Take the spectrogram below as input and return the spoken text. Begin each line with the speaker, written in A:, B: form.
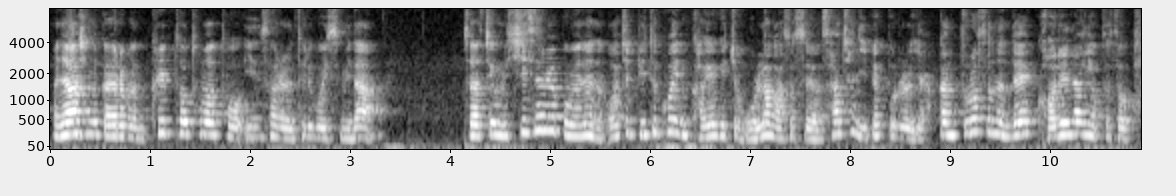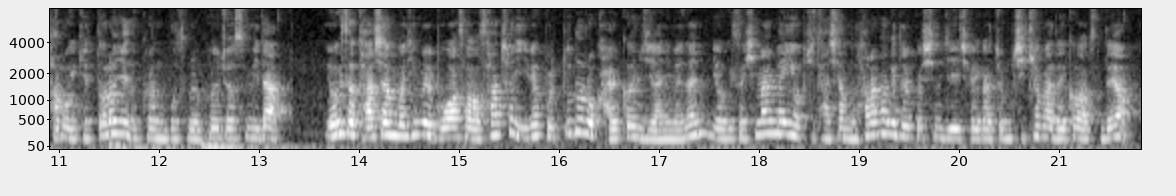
A: 안녕하십니까 여러분. 크립토 토마토 인사를 드리고 있습니다. 자 지금 시세를 보면은 어제 비트코인 가격이 좀 올라갔었어요. 4200불을 약간 뚫었었는데 거래량이 없어서 바로 이렇게 떨어지는 그런 모습을 보여주었습니다. 여기서 다시 한번 힘을 모아서 4200불 뚫으러 갈 건지 아니면은 여기서 희말맹이 없이 다시 한번 하락하게 될 것인지 저희가 좀 지켜봐야 될 것 같은데요.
